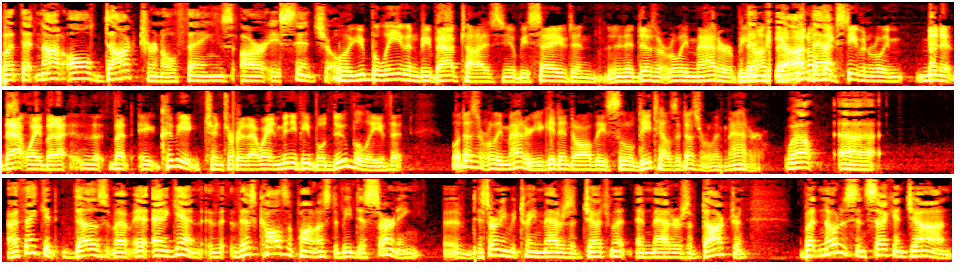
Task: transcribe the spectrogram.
but that not all doctrinal things are essential. Well, you believe and be baptized, and you'll be saved, and, and it doesn't really matter beyond, that. I don't that- think Stephen really meant it that way, but I, but it could be interpreted that way, and many people do believe that. Well, it doesn't really matter. You get into all these little details; it doesn't really matter. Well, uh, I think it does. um, And again, this calls upon us to be discerning, uh, discerning between matters of judgment and matters of doctrine. But notice in Second John,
